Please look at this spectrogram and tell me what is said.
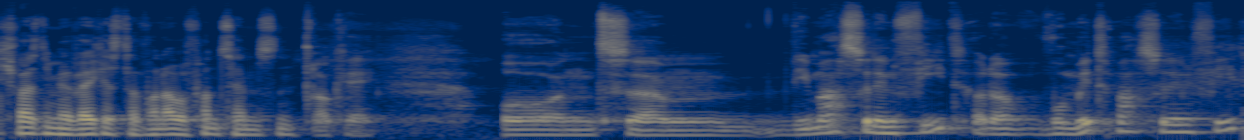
Ich weiß nicht mehr welches davon, aber von Samsung. Okay. Und ähm, wie machst du den Feed oder womit machst du den Feed?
